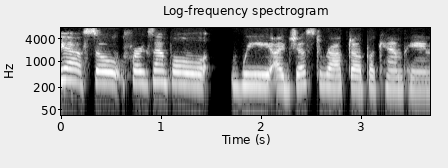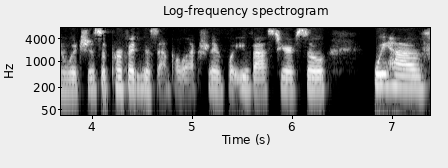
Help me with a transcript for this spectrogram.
Yeah. So, for example, we I just wrapped up a campaign, which is a perfect example, actually, of what you've asked here. So, we have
